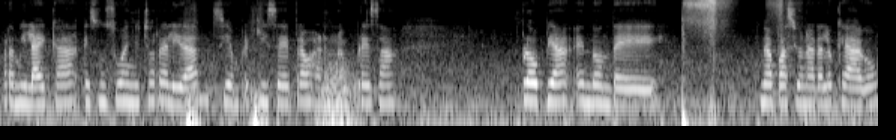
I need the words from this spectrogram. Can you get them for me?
Para mí Laika es un sueño hecho realidad, siempre quise trabajar en una empresa propia en donde me apasionara lo que hago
